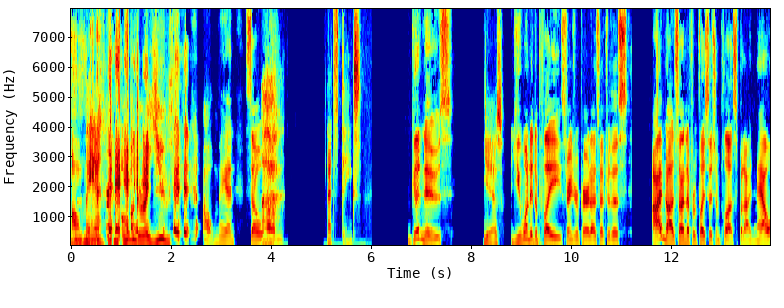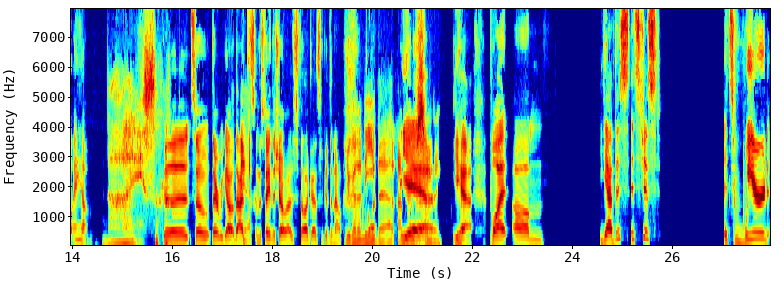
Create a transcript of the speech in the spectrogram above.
oh man, I'm no longer a youth. oh man. So um That stinks. good news. Yes. You wanted to play Stranger of Paradise after this. I'm not signed up for PlayStation Plus, but I now am. Nice. Good. so there we go. I'm Yeah. just gonna stay in the show. I just feel like that's good to know. You're gonna need that. I'm Yeah. assuming. Yeah. But um yeah, this it's just it's weird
